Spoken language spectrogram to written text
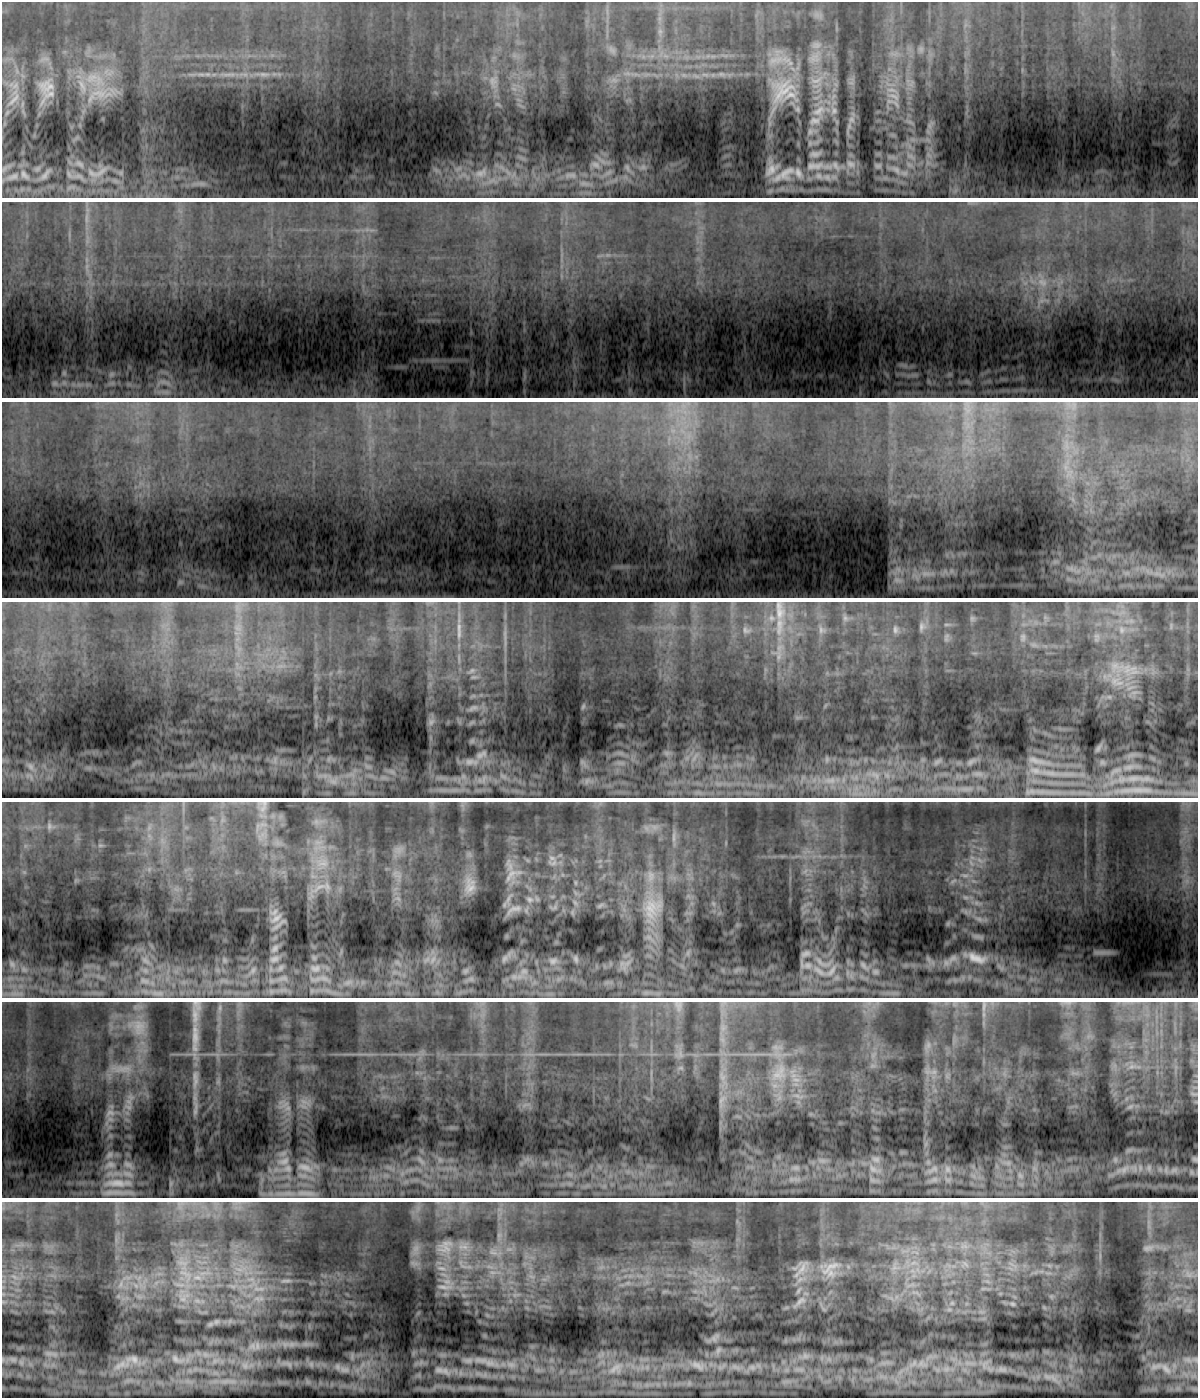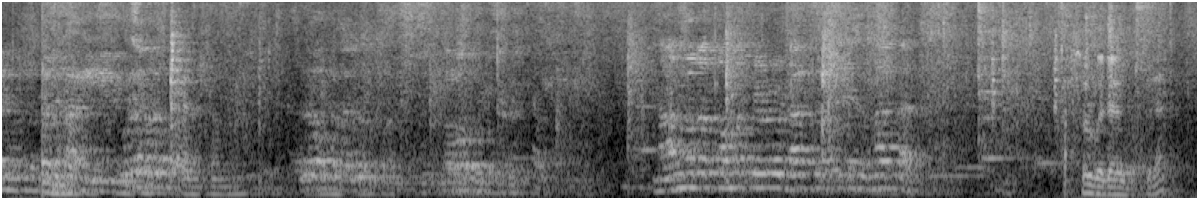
Wide wide ತಗೊಳ್ಳಿ. Wide ಬಂದ್ರೆ ಬರ್ತಾನೆ ಇಲ್ಲಪ್ಪ. ಸೊ ಏನು? ಸ್ವಲ್ಪ ಕೈ ಹಾಕಿ. ಹಾಂ. ಒಂದಷ್ಟು. ಬ್ರದರ್. ಸರ್ ಹಾಗೆ ತೋರಿಸಿ ಸರ್ ಸರ್ ಅಡಿಗೆ ತೋರಿಸಿ ಎಲ್ಲರಿಗೂ ಬಿಡೋದಕ್ಕೆ ಜಾಗ ಆಗುತ್ತಾ? ಹದಿನೈದು ಜನರ ಒಳಗಡೆ ಜಾಗ ಆಗುತ್ತಾ? ಹದಿನೈದು ಜನ ನಿಂತ್ಕೊಳ್ಳೋಕ್ಕಾಗುತ್ತಾ? ನಾನ್ನೂರ ತೊಂಬತ್ತೇಳು ಡಾಕ್ಟರ್ ಸುಧಾಕರ್ ಸ್ವಲ್ಪ ಜಾಗ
